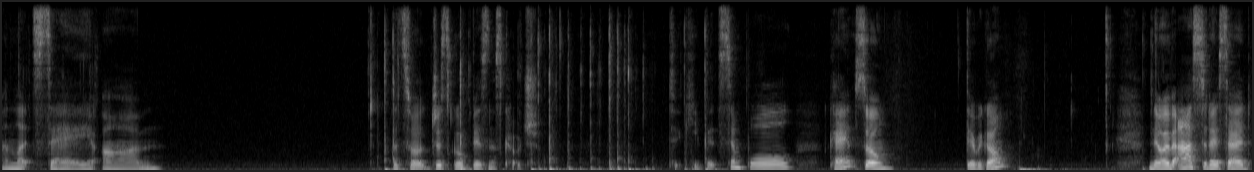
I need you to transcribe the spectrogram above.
and let's say, um, let's so just go business coach to keep it simple. Okay, so there we go. Now I've asked it, I said,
